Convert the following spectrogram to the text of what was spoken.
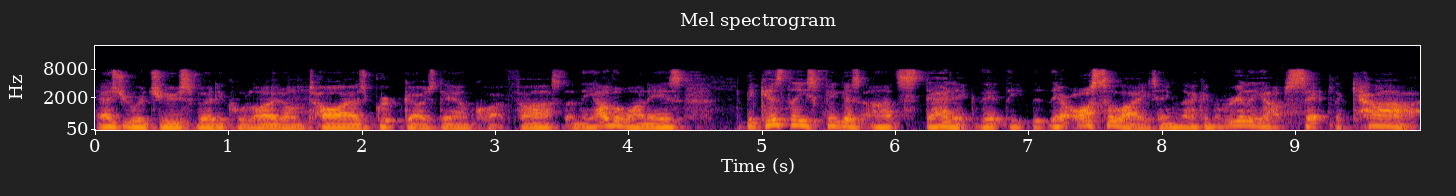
as you reduce vertical load on tyres, grip goes down quite fast. And the other one is because these figures aren't static, they're, they're oscillating, they can really upset the car.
